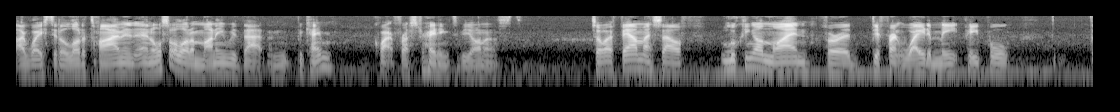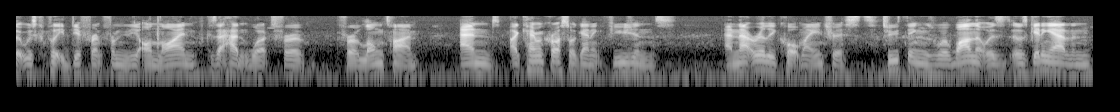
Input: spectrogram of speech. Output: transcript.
I wasted a lot of time and, and also a lot of money with that and became quite frustrating to be honest. So I found myself looking online for a different way to meet people that was completely different from the online because that hadn't worked for, for a long time. And I came across Organic Fusions and that really caught my interest. Two things were one that was it was getting out and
